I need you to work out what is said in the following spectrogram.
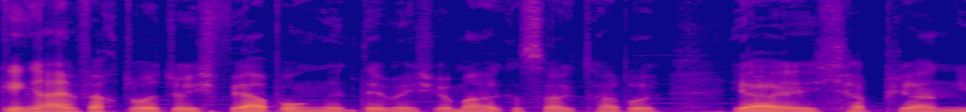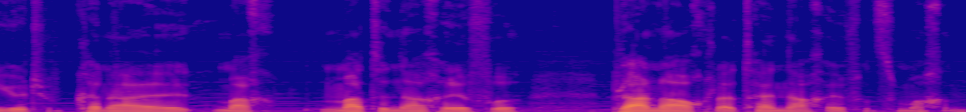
Ging einfach nur durch Werbung, indem ich immer gesagt habe, ja, ich habe ja einen YouTube-Kanal, mach Mathe-Nachhilfe plane auch Latein-Nachhilfe zu machen.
